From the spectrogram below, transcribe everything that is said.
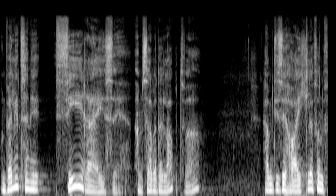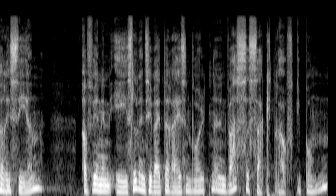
Und weil jetzt eine Seereise am Sabbat erlaubt war, haben diese Heuchler von Pharisäern auf einen Esel, wenn sie weiter reisen wollten, einen Wassersack draufgebunden,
